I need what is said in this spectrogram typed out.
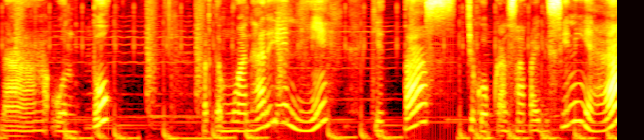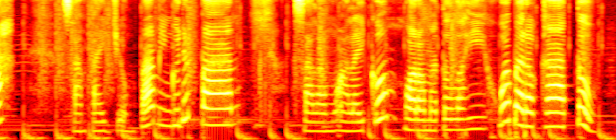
Nah, untuk pertemuan hari ini, kita cukupkan sampai di sini ya. Sampai jumpa minggu depan. Assalamualaikum warahmatullahi wabarakatuh.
